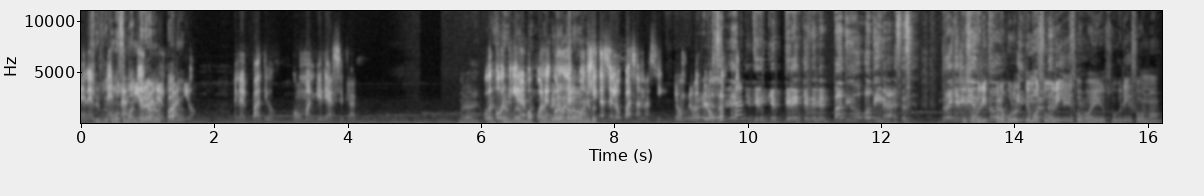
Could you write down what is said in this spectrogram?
En el, en como su manguereo en el, patio? En el patio, como manguerearse, claro. Mira, o, o, o con una esponjita se lo pasan así. Lo, lo, lo untan. Tienen que, tienen que tener patio o tina. Ese es requerimiento. pero por último su grifo, pues, su grifo, ¿no?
